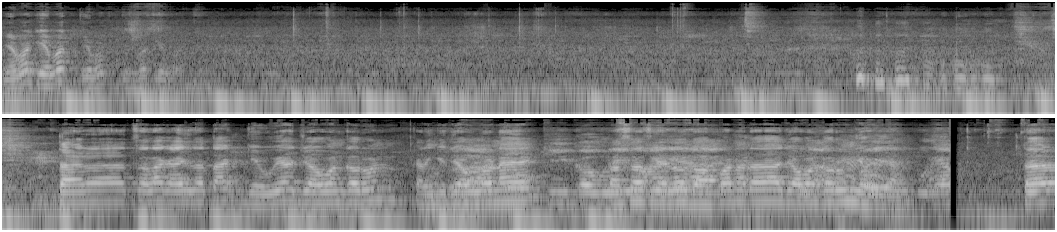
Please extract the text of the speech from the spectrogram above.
हे बघ हे बघ हे बघ हे बघ हे बघ. तर चला काही आता घेऊया जेवण करून कारण की जेवलो नाही. तसंच गेलो होतो आपण आता जेवण करून घेऊया. तर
